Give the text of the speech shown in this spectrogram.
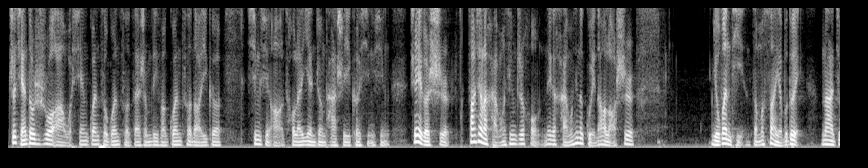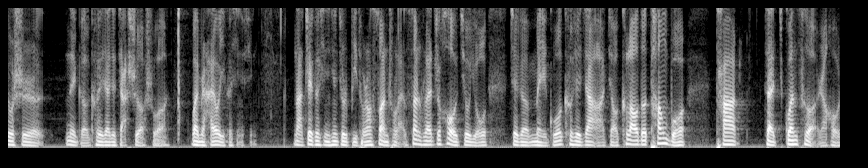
之前都是说啊，我先观测观测，在什么地方观测到一个星星啊，后来验证它是一颗行星。这个是发现了海王星之后，那个海王星的轨道老是有问题，怎么算也不对。那就是那个科学家就假设说，外面还有一颗行星。那这颗行星就是笔头上算出来的，算出来之后就由这个美国科学家啊，叫克劳德·汤博，他。在观测，然后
